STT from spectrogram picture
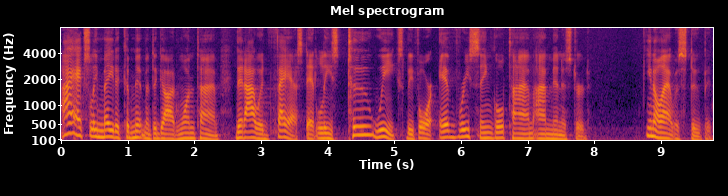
I actually made a commitment to God one time that I would fast at least two weeks before every single time I ministered. You know, that was stupid.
